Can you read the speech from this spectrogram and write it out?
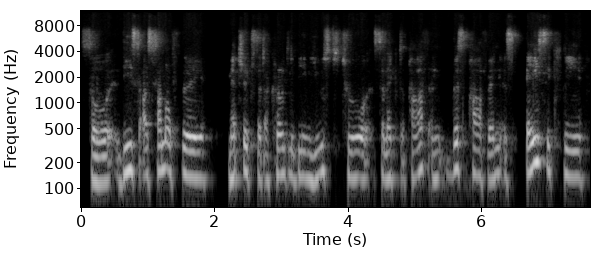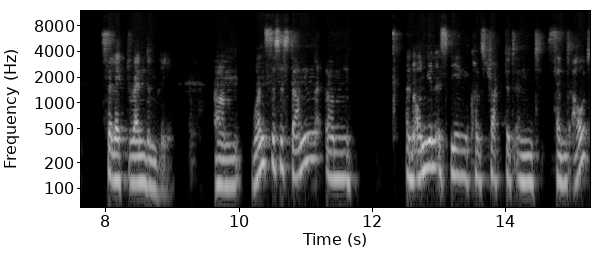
So these are some of the metrics that are currently being used to select a path. And this path then is basically select randomly. Um, once this is done, um, an onion is being constructed and sent out.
